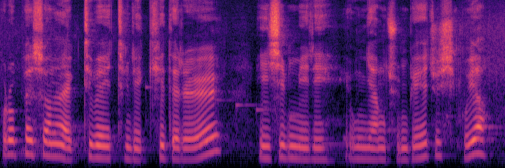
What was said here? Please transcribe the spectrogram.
프로페셔널 액티베이팅 리퀴드를 20ml 용량 준비해 주시고요.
